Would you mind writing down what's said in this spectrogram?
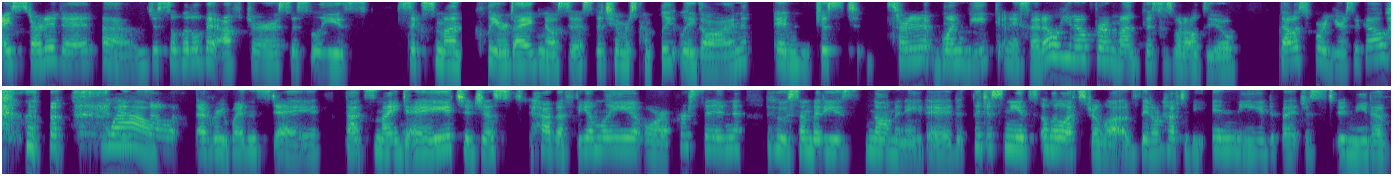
I started it um, just a little bit after Cicely's six month clear diagnosis. The tumor's completely gone. and just started it one week. And I said, oh, you know, for a month, this is what I'll do. That was four years ago. Wow. so every Wednesday, that's my day to just have a family or a person who somebody's nominated that just needs a little extra love. They don't have to be in need, but just in need of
